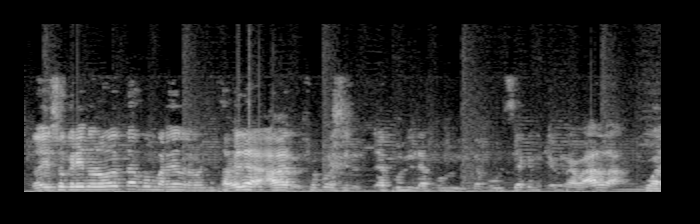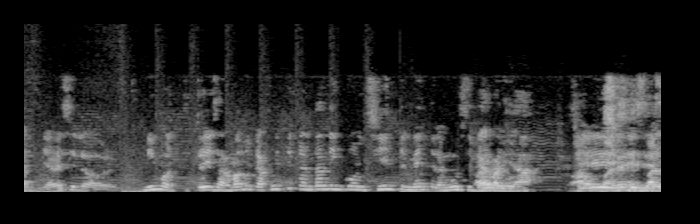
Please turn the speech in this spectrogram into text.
Entonces, eso queriendo no está bombardeando la mancha. A ver, a ver, yo puedo decir, la, la, la publicidad que me quedó grabada. ¿Cuál? Y a veces lo mismo estoy desarmando un café y estoy cantando inconscientemente la música. Barbaridad. Sí, Wow, sí, sí, sí, ¿Cuál,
